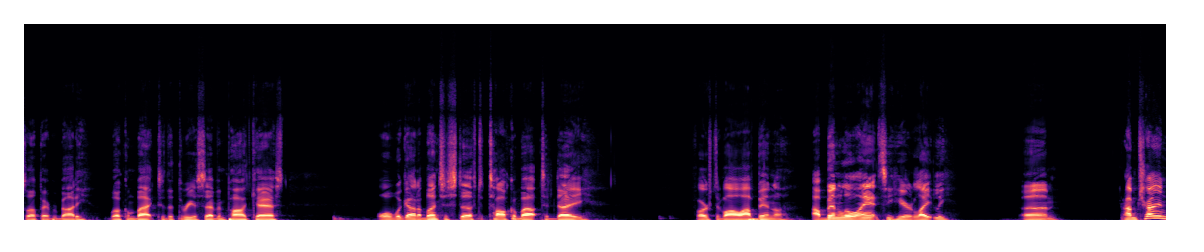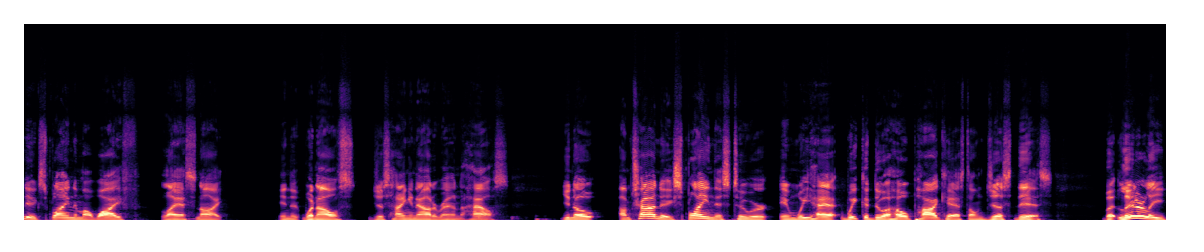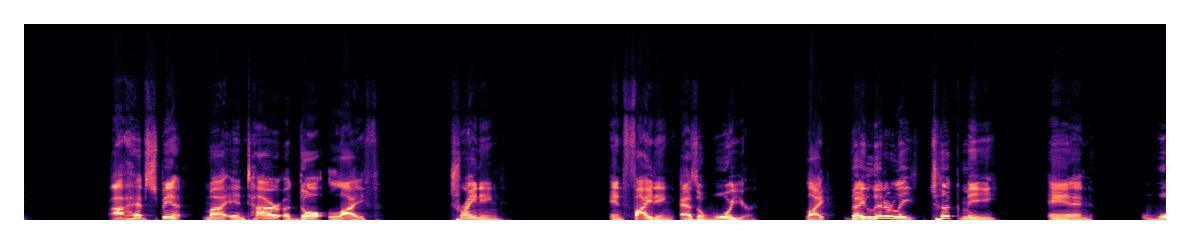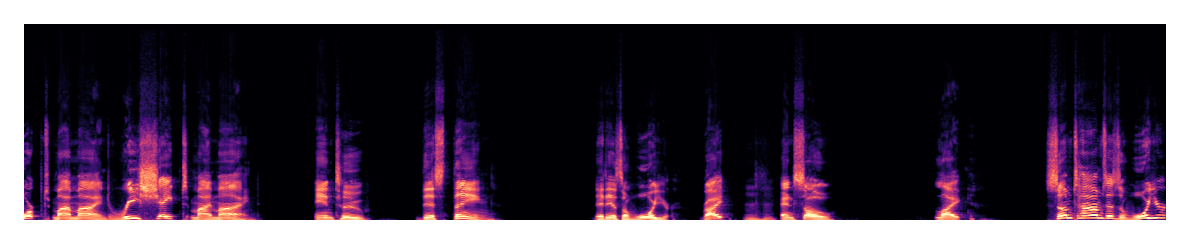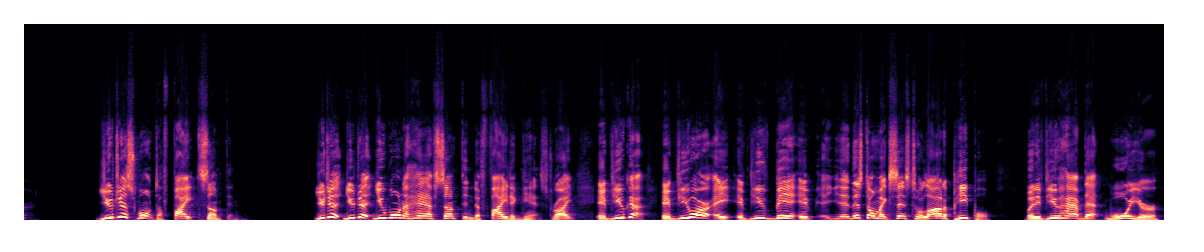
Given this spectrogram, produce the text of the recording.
What's up, everybody? Welcome back to the Three of Seven podcast. Well, we got a bunch of stuff to talk about today. First of all, I've been a I've been a little antsy here lately. Um, I'm trying to explain to my wife last night in the, when I was just hanging out around the house. You know, I'm trying to explain this to her, and we had we could do a whole podcast on just this, but literally, I have spent my entire adult life training and fighting as a warrior. Like they literally took me and warped my mind, reshaped my mind into this thing that is a warrior, right? Mm-hmm. And so, like, sometimes as a warrior, you just want to fight something. You just you just you want to have something to fight against, right? If you got if you are a if you've been if this don't make sense to a lot of people, but if you have that warrior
